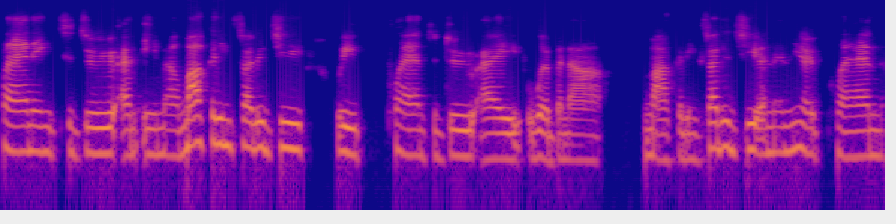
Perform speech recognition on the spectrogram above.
planning to do an email marketing strategy, we plan to do a webinar marketing strategy and then, you know, plan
